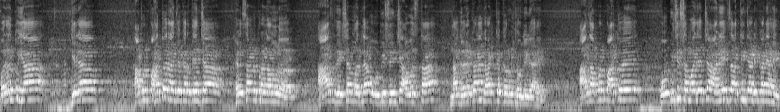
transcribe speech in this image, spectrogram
परंतु या गेल्या आपण पाहतोय राज्यकर्त्यांच्या हेळसांडपणामुळं आज देशामधल्या ओबीसींची अवस्था ना घडका ना करून ठेवलेली आहे. आज आपण पाहतोय ओबीसी समाजाच्या अनेक जाती त्या ठिकाणी आहेत.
